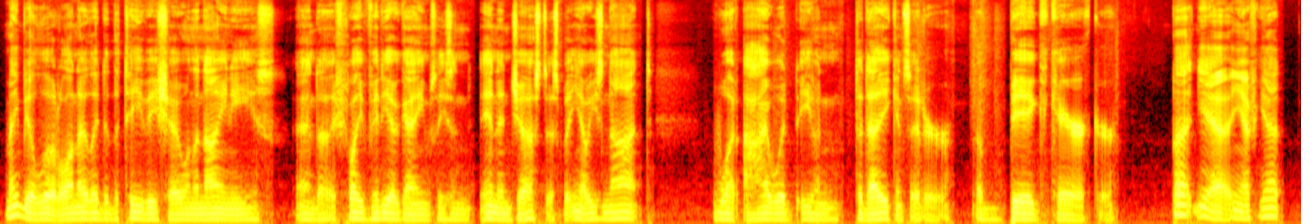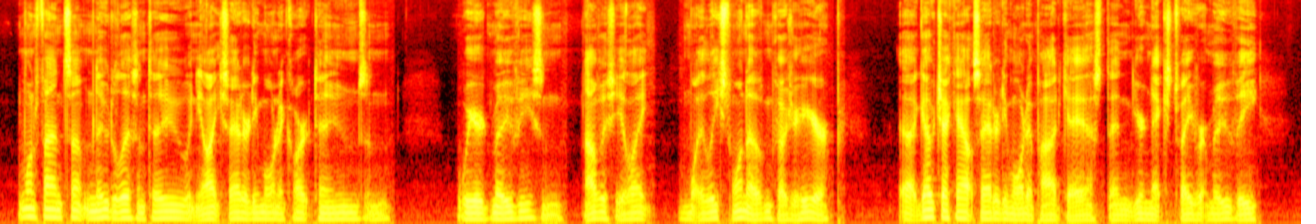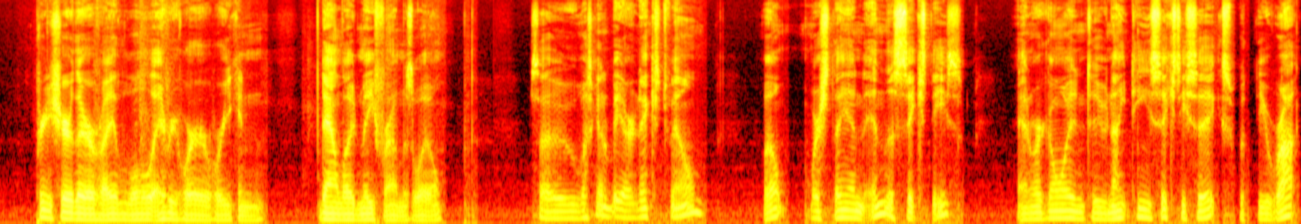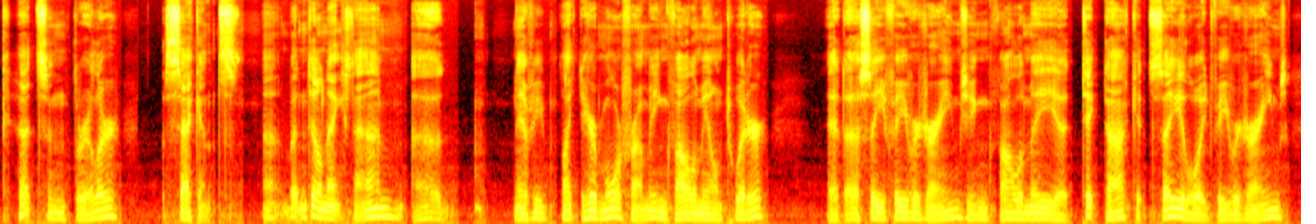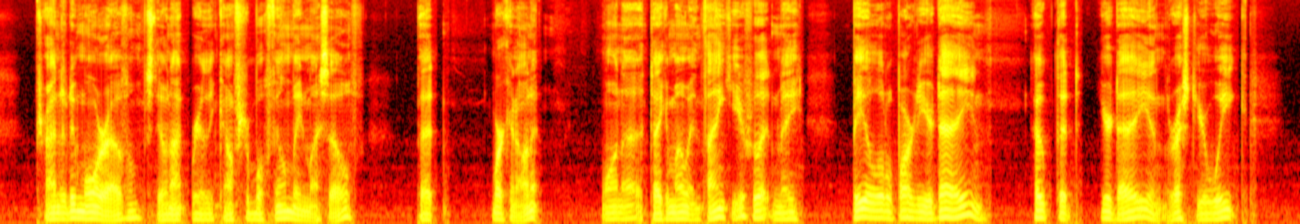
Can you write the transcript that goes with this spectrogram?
Maybe a little. I know they did the TV show in the 90s. And uh, if you play video games, he's in, in Injustice. But, you know, he's not what I would even today consider a big character. But yeah, you know, if you got want to find something new to listen to and you like Saturday morning cartoons and weird movies, and obviously you like at least one of them because you're here, uh, go check out Saturday Morning Podcast and your next favorite movie. Pretty sure they're available everywhere where you can download me from as well. So, what's going to be our next film? Well, we're staying in the 60s and we're going to 1966 with the Rock Hudson thriller Seconds. Uh, but until next time, uh, if you'd like to hear more from me, you can follow me on Twitter at uh, Sea Fever Dreams. You can follow me at TikTok at Celluloid Fever Dreams. I'm trying to do more of them. Still not really comfortable filming myself, but working on it. Want to take a moment and thank you for letting me be a little part of your day and hope that your day and the rest of your week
